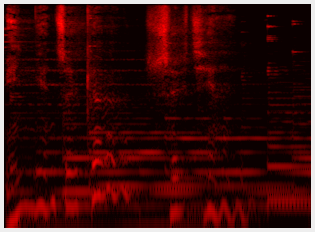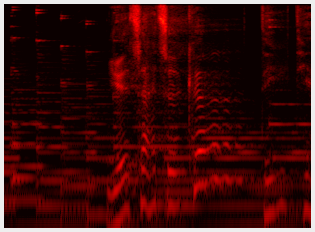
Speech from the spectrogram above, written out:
明年这个时间，约在这个地点，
